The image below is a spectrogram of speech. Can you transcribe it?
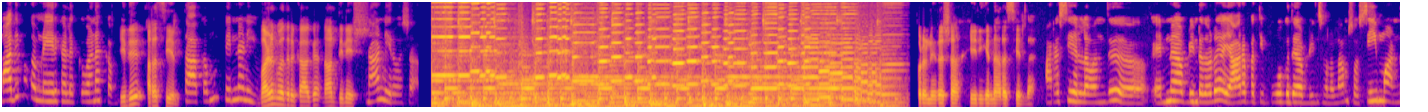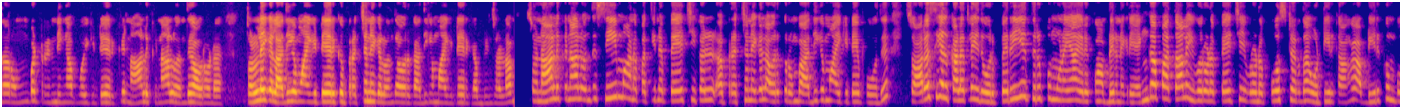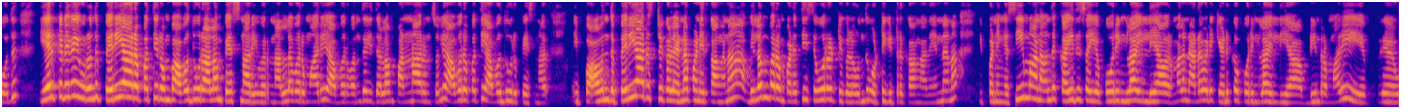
மதிமுகம் நேயர்களுக்கு வணக்கம். இது அரசியல். தாக்கமும் பின்னணியும். வழங்குவதற்காக நான் தினேஷ். நான் நிரோஷா. அப்புறம் நிரஷா இன்னைக்கு என்ன அரசியல்ல? அரசியல்ல வந்து என்ன அப்படின்றதோட யாரை பத்தி போகுது அப்படின்னு சொல்லலாம். ஸோ சீமான் தான் ரொம்ப ட்ரெண்டிங்கா போய்கிட்டே இருக்கு. நாளுக்கு நாள் வந்து அவரோட தொல்லைகள் அதிகமாகிட்டே இருக்கு. பிரச்சனைகள் வந்து அவருக்கு அதிகமாகிட்டே இருக்கு அப்படின்னு சொல்லலாம். ஸோ நாளுக்கு நாள் வந்து சீமானை பத்தின பேச்சுகள் பிரச்சனைகள் அவருக்கு ரொம்ப அதிகமாகிக்கிட்டே போகுது. ஸோ அரசியல் களத்துல இது ஒரு பெரிய திருப்பு முனையா இருக்கும் அப்படின்னு நினைக்கிறேன். எங்க பார்த்தாலும் இவரோட பேச்சு இவரோட போஸ்டர் தான் ஒட்டியிருக்காங்க. அப்படி இருக்கும்போது ஏற்கனவே இவர் வந்து பெரியாரை பத்தி ரொம்ப அவதூறாலாம் பேசினார். இவர் நல்லவர் மாதிரி அவர் வந்து இதெல்லாம் பண்ணாருன்னு சொல்லி அவரை பத்தி அவதூறு பேசினார். இப்போ அந்த பெரியாரிஸ்டுகள் என்ன பண்ணிருக்காங்கன்னா விளம்பரம் படுத்தி சுவரொட்டிகளை வந்து ஒட்டிக்கிட்டு இருக்காங்க. அது என்னன்னா இப்போ நீங்க சீமானை வந்து கைது செய்ய போறீங்களா இல்லையா? அவர் மேல நடவடிக்கை எடுக்க போறீங்களா இல்லையா? அப்படின்ற மாதிரி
